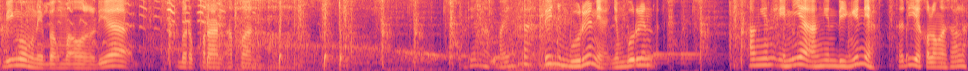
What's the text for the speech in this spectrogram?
Bingung nih Bang Maul, dia berperan apa nih? Dia ngapain kah? Dia nyemburin ya? Nyemburin angin ini ya, angin dingin ya? Tadi ya kalau nggak salah.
